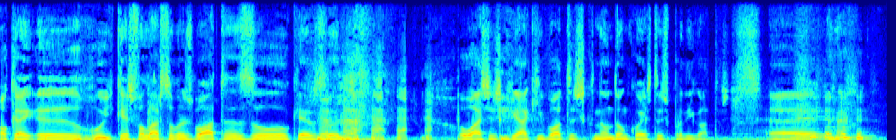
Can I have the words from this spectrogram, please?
Ok, eh, Rui, queres falar sobre as botas ou queres. ou achas que há aqui botas que não dão com estas perdigotas? Eh,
